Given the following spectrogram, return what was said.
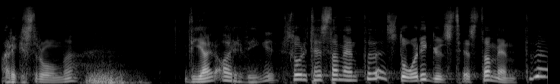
Er det ikke strålende? Vi er arvinger. Står i testamentet det. Står i Guds testamentet det.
